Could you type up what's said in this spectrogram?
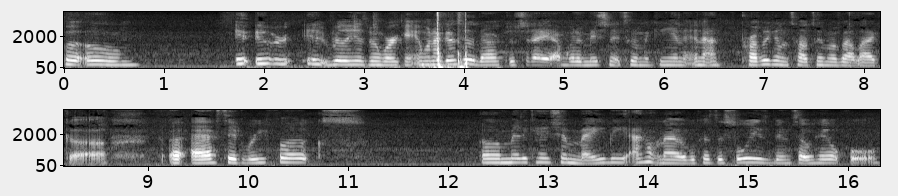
But um it, it it really has been working. And when I go to the doctor today, I'm gonna mention it to him again, and I'm probably gonna talk to him about like a, a acid reflux uh, medication, maybe. I don't know because the soy has been so helpful,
